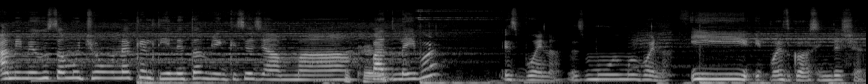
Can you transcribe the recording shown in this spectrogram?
A mí me gusta mucho una que él tiene también que se llama Bad Labor. Es buena, es muy, muy buena. Y, pues Ghost in the Shell,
